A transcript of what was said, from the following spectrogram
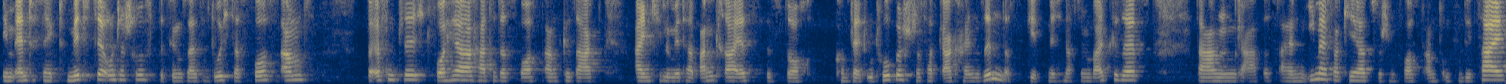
im Endeffekt mit der Unterschrift bzw. durch das Forstamt veröffentlicht. Vorher hatte das Forstamt gesagt, ein Kilometer Bandkreis ist doch komplett utopisch, das hat gar keinen Sinn, das geht nicht nach dem Waldgesetz. Dann gab es einen E-Mail-Verkehr zwischen Forstamt und Polizei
